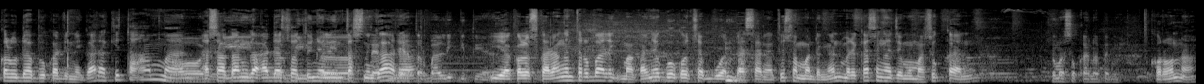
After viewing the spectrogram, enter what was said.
Kalau udah blokade negara kita aman. Oh, asalkan nggak ada suatunya lintas negara. terbalik gitu ya? Iya kalau sekarang kan terbalik. Makanya gue konsep buat dasarnya itu sama dengan mereka sengaja memasukkan kemasukan apa nih? corona.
